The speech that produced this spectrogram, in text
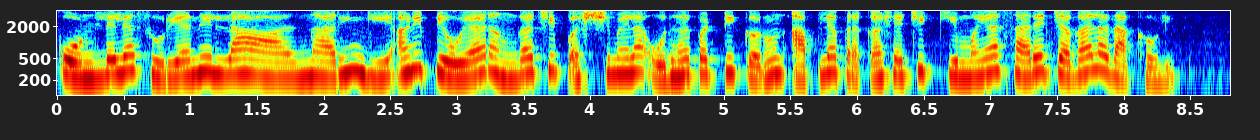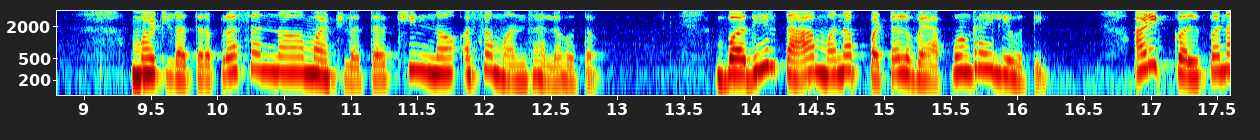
कोंडलेल्या सूर्याने लाल, नारिंगी आणि पिवळ्या रंगाची पश्चिमेला उधळपट्टी करून आपल्या प्रकाशाची किमया साऱ्या जगाला दाखवली. म्हटलं तर प्रसन्न, म्हटलं तर खिन्न असं मन झालं होतं. बधिरता मनपटल व्यापून राहिली होती आणि कल्पना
